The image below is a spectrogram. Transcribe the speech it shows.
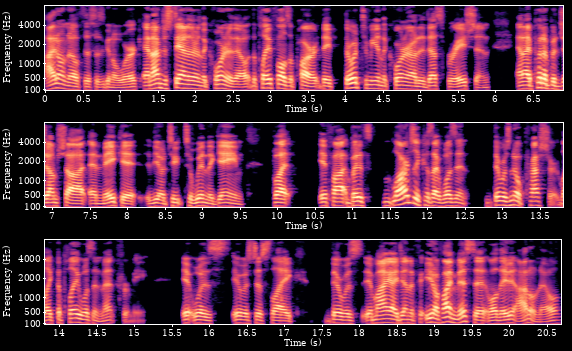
I don't know if this is going to work. And I'm just standing there in the corner though. The play falls apart. They throw it to me in the corner out of desperation. And I put up a jump shot and make it, you know, to, to win the game. But if I, but it's largely because I wasn't, there was no pressure. Like the play wasn't meant for me. It was, it was just like, there was my identify you know if i miss it well they didn't i don't know.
